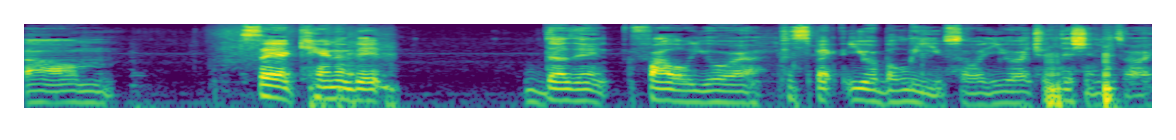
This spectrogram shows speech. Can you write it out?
Um, say a candidate doesn't follow your perspective, your beliefs, or your traditions, or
